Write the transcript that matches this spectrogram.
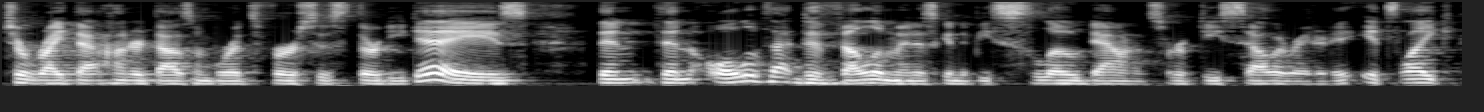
to write that 100,000 words versus 30 days, then then all of that development is going to be slowed down and sort of decelerated. It's like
